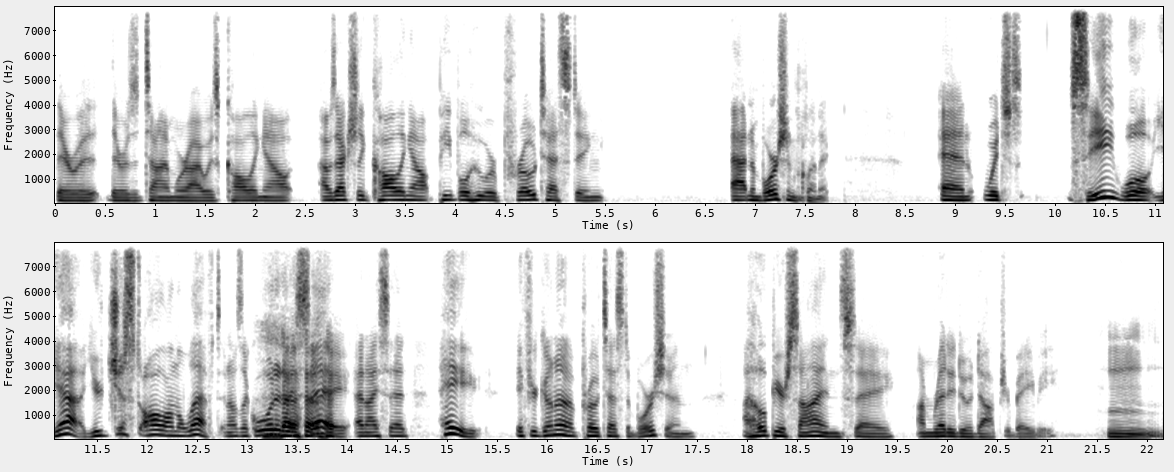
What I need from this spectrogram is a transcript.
there was there was a time where I was calling out I was actually calling out people who were protesting at an abortion clinic. And which see, well, yeah, you're just all on the left. And I was like, well, what did I say? and I said, "Hey, if you're going to protest abortion, I hope your signs say I'm ready to adopt your baby." Hmm.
